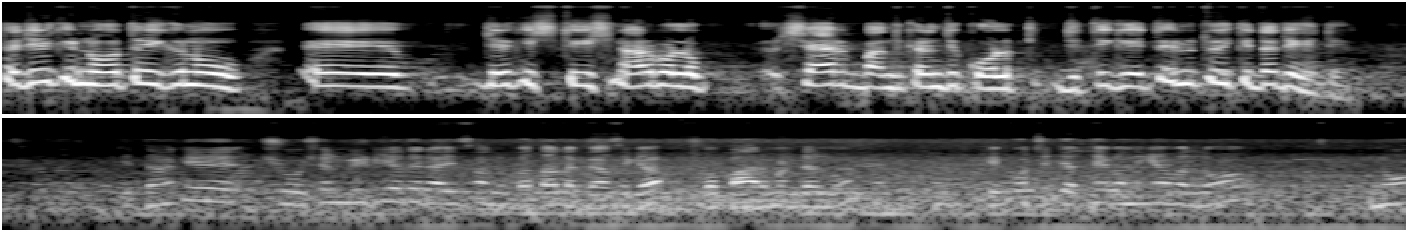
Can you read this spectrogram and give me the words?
ਤੇ ਜਿਹੜੀ ਕਿ 9 ਤਰੀਕ ਨੂੰ ਇਹ ਜਿਹੜੇ ਕਿ ਸਤੀਸ਼ ਨਾਰ ਵੱਲੋਂ ਸ਼ਹਿਰ ਬੰਦ ਕਰਨ ਦੀ ਕੋਲ ਦਿੱਤੀ ਗਈ ਤੇ ਇਹਨੂੰ ਤੁਸੀਂ ਕਿੱਦਾਂ ਦੇਖਦੇ? ਜਿੱਦਾਂ ਕਿ ਸੋਸ਼ਲ ਮੀਡੀਆ ਦੇ ਰਾਹੀਂ ਸਾਨੂੰ ਪਤਾ ਲੱਗਾ ਸੀਗਾ ਵਪਾਰ ਮੰਡਲ ਨੂੰ ਕਿ ਕੁਝ ਜਥੇਬੰਦੀਆਂ ਵੱਲੋਂ 9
